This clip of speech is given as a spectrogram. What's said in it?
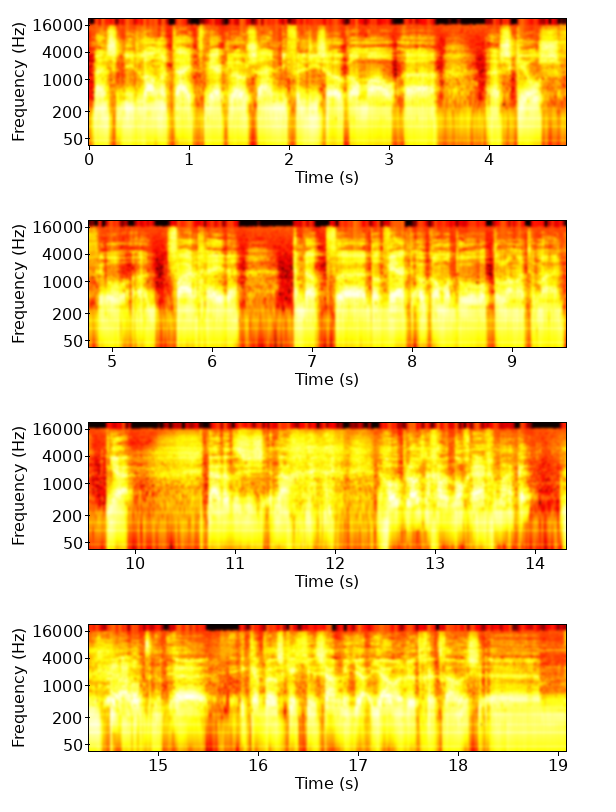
Mensen die lange tijd werkloos zijn, die verliezen ook allemaal eh, eh, skills, veel eh, vaardigheden. En dat, eh, dat werkt ook allemaal door op de lange termijn. ja. Nou, dat is dus nou, hopeloos. Dan gaan we het nog erger maken. Ja, Want eh, ik heb wel eens een keertje samen met jou, jou en Rutger trouwens, ehm,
